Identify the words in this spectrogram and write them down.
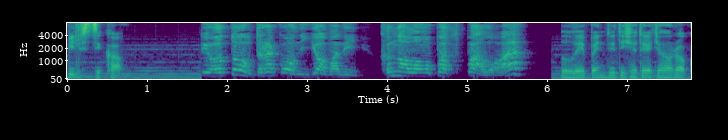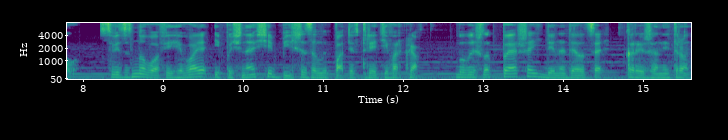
більш цікавим. Ти готов, дракон йобаний, к новому подпалу, а? Липень 2003 року. Світ знову офігіває і починає ще більше залипати в третій Warcraft, бо вийшла перша єдина DLC Крижаний трон,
